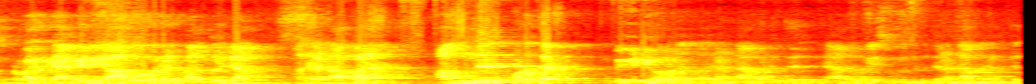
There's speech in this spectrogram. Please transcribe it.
സുപ്രഭാത ക്യാമ്പയിന് യാതൊരു ബന്ധമില്ല അത് അപ്പന അന്ന് കൊടുത്ത വീഡിയോ ആണ്. അത് രണ്ടാമത് അത് ഫേസ്ബുക്കിൽ എടുത്ത് രണ്ടാമത്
